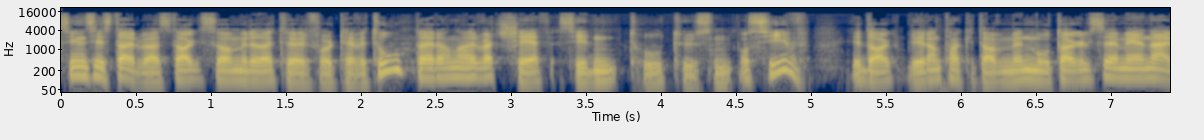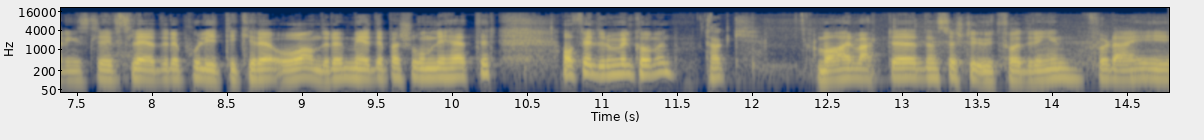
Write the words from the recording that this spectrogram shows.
sin siste arbeidsdag som redaktør for TV 2, der han har vært sjef siden 2007. I dag blir han takket av med en mottagelse med næringslivsledere, politikere og andre mediepersonligheter. Alf Hildrum, velkommen. Takk. Hva har vært eh, den største utfordringen for deg i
